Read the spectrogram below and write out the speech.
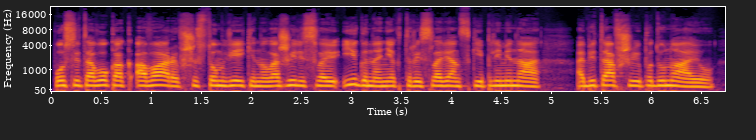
После того, как авары в VI веке наложили свое иго на некоторые славянские племена, обитавшие по Дунаю –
